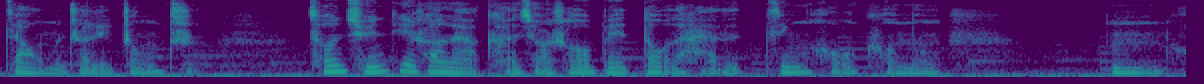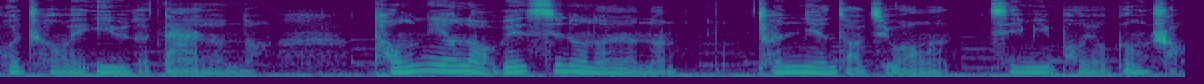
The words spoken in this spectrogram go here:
在我们这里终止。从群体上来看，小时候被逗的孩子，今后可能嗯会成为抑郁的大人的。童年老被戏弄的人呢？成年早期往往亲密朋友更少，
